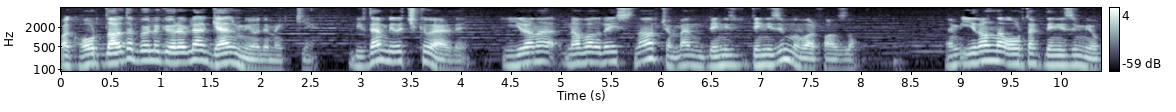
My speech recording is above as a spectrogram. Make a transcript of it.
Bak hordlarda böyle görevler gelmiyor demek ki. Birdenbire çıkıverdi. İran'a Naval Race ne yapacağım? Ben deniz denizim mi var fazla? Hem İran'la ortak denizim yok.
